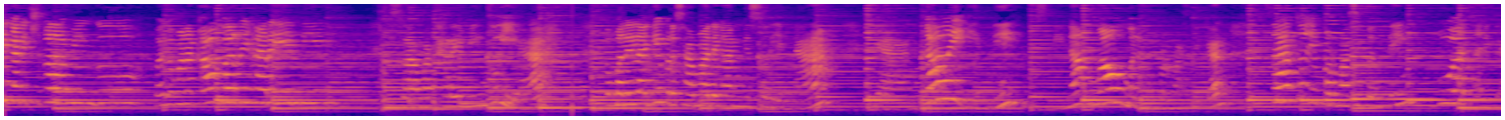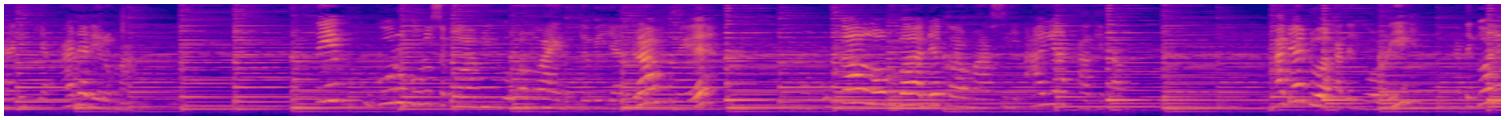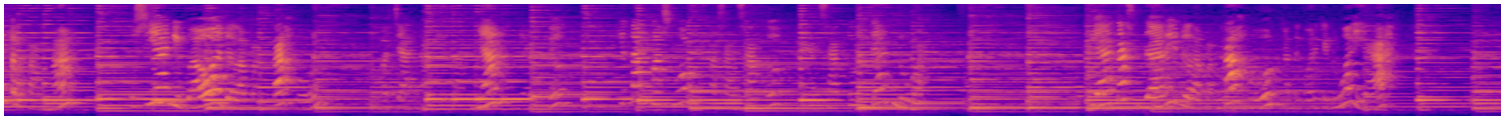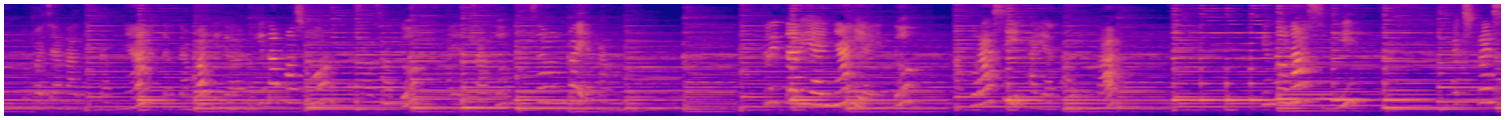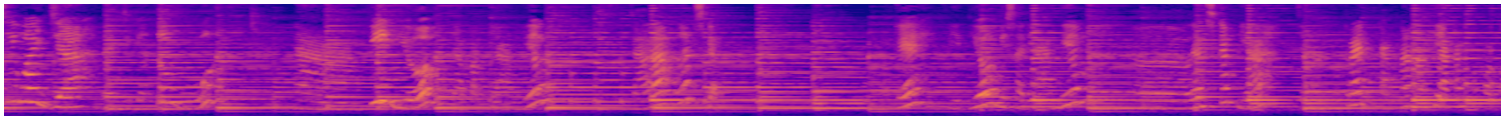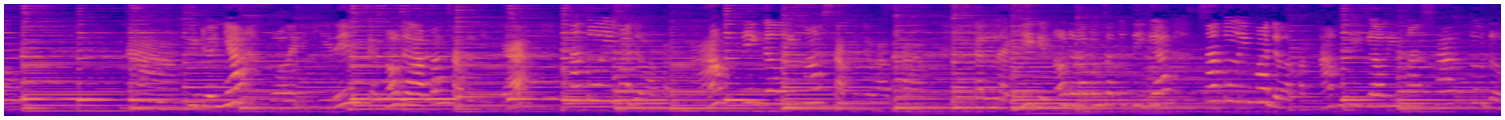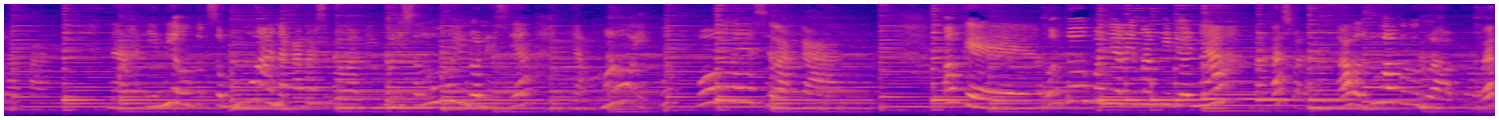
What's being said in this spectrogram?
adik-adik sekolah minggu, bagaimana kabar di hari ini? Selamat hari minggu ya. Kembali lagi bersama dengan Miss Lina. Ya, kali ini Miss Lina mau menginformasikan Satu informasi penting buat adik-adik yang ada di rumah. Tim guru-guru sekolah minggu online Gebiya Grafe Membuka lomba deklamasi ayat Alkitab. Ada dua kategori Kategori pertama, usia di bawah 8 tahun, bacaan Alkitabnya yaitu Kitab Mazmur pasal 1 ayat 1 dan 2. Di atas dari 8 tahun, kategori kedua ya, bisa diambil eh, landscape ya, jangan portrait karena nanti akan kepotong. Nah, videonya boleh dikirim ke 0813 1586 3518. Sekali lagi di 0813 1586 3518. Nah, ini untuk semua anak-anak sekolah minggu di seluruh Indonesia yang mau ikut Oke, untuk pengiriman videonya batas pada tanggal 22 Oktober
